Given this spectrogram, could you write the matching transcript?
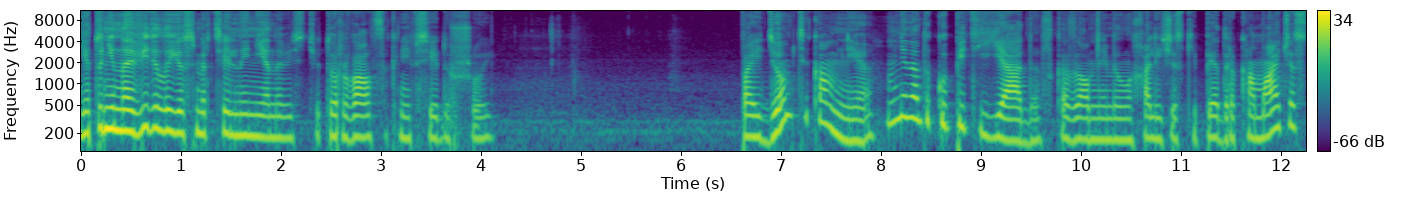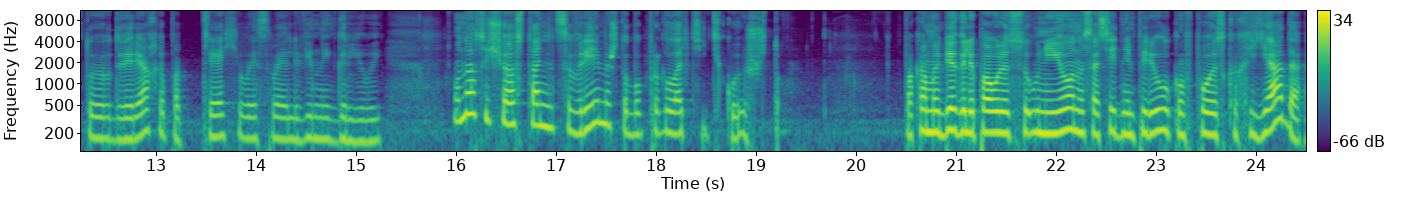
Я то ненавидел ее смертельной ненавистью, то рвался к ней всей душой. «Пойдемте ко мне. Мне надо купить яда», — сказал мне меланхолический Педро Камачо, стоя в дверях и потряхивая своей львиной гривой. «У нас еще останется время, чтобы проглотить кое-что». Пока мы бегали по улице Унион и соседним переулкам в поисках яда,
